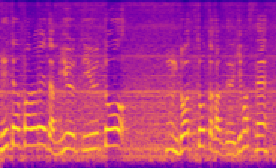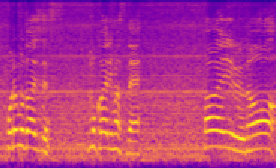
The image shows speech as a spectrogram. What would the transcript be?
データパラメータビューっていうと、うん、どうやって取ったかってできますね。これも大事です。もう帰りますね。ファイルの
